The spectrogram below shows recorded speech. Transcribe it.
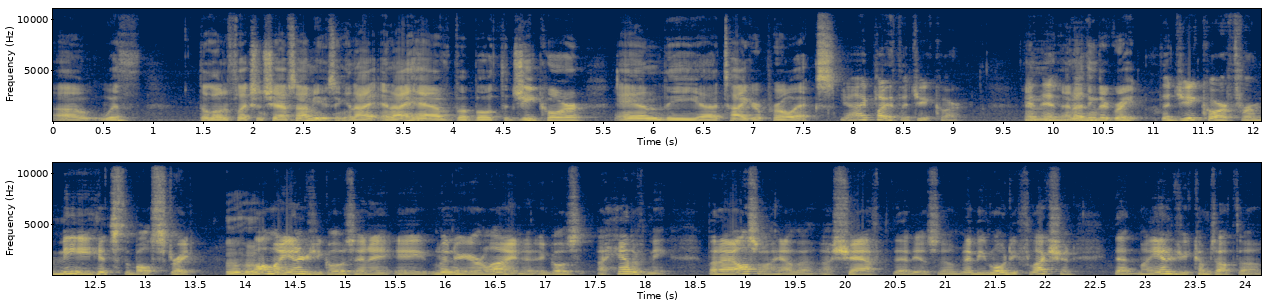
uh, with the low deflection shafts I'm using, and I and I have uh, both the G Core and the uh, Tiger Pro X, Yeah, I play with the G core. and, and, I think they're great. the G core for me hits the ball straight. Mm-hmm. All my energy goes in a, a linear line. It goes ahead of me. But I also have a, a shaft that is uh, maybe low deflection. That my energy comes out the,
